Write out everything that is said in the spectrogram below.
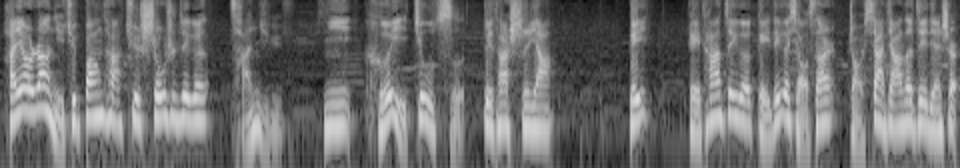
还要让你去帮他去收拾这个残局。你可以就此对他施压，给给他这个给这个小三儿找下家的这件事儿，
